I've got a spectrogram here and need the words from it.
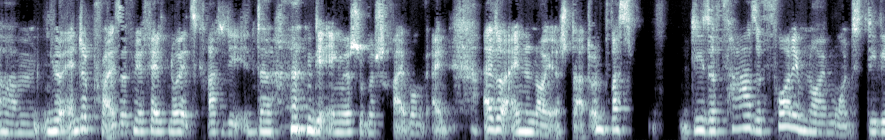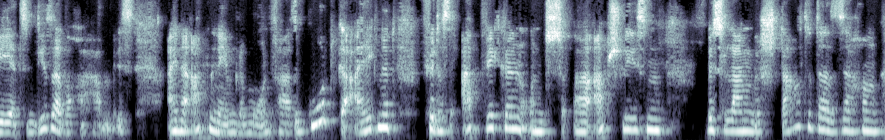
ähm, New Enterprises. Mir fällt nur jetzt gerade die, Inter die englische Beschreibung ein. Also eine neue Stadt. Und was diese Phase vor dem Neumond, die wir jetzt in dieser Woche haben, ist eine abnehmende Mondphase. Gut geeignet für das Abwickeln und äh, Abschließen bislang gestarteter Sachen,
